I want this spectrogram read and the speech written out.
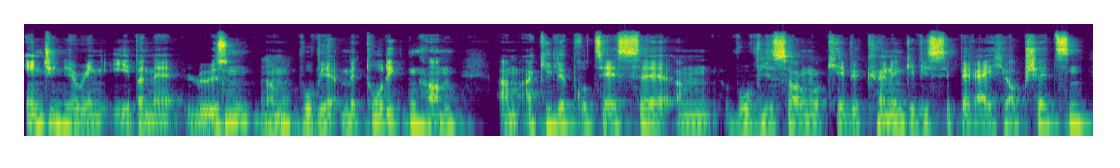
Engineering-Ebene lösen, ähm, mhm. ähm, wo wir Methodiken haben, ähm, agile Prozesse, ähm, wo wir sagen, okay, wir können gewisse Bereiche abschätzen,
